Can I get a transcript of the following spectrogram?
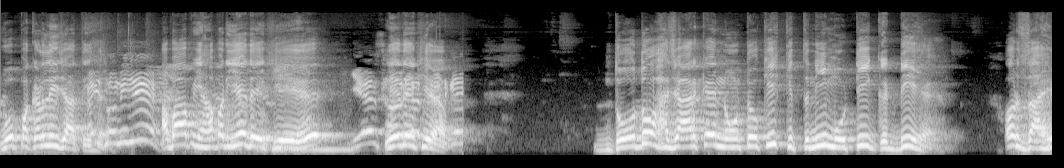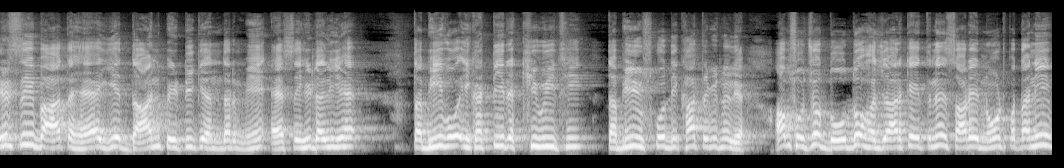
वो पकड़ ली जाती है। अब आप यहाँ पर ये देखिए ये देखिए आप। दो दो हज़ार के नोटों की कितनी मोटी गड्डी है? और ज़ाहिर सी बात है, ये दान पेटी के अंदर में ऐसे ही डली है। तभी वो इकट्ठी रखी हुई थी, तभी उसको दिखा, तभी उसने लिया। अब सोचो दो दो हज़ार के इतने सारे नोट, पता नहीं,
